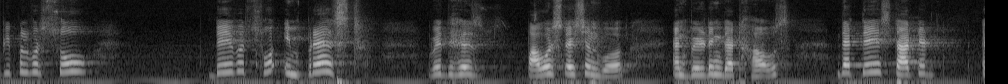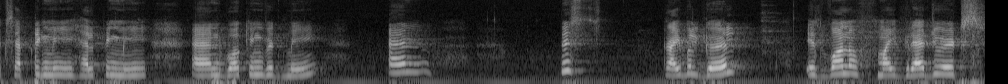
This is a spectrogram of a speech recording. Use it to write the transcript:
people were so, they were so impressed with his power station work and building that house that they started accepting me, helping me and working with me and this tribal girl is one of my graduates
